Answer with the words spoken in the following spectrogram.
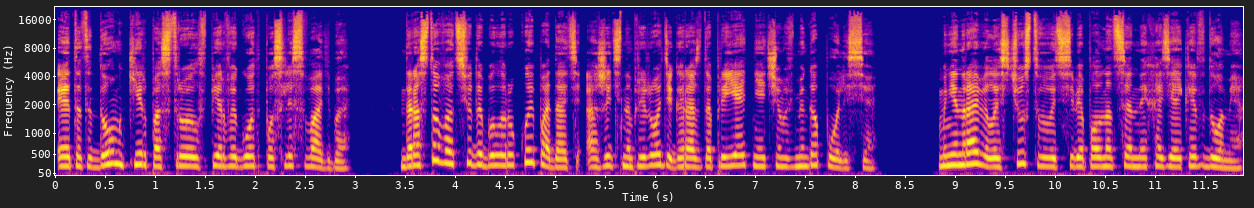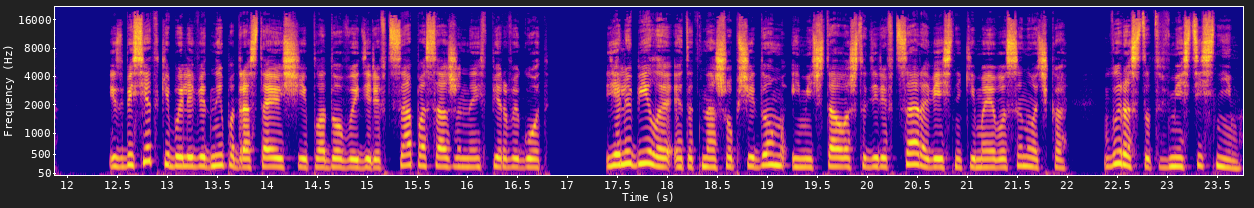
Этот дом Кир построил в первый год после свадьбы. До Ростова отсюда было рукой подать, а жить на природе гораздо приятнее, чем в мегаполисе. Мне нравилось чувствовать себя полноценной хозяйкой в доме. Из беседки были видны подрастающие плодовые деревца, посаженные в первый год. Я любила этот наш общий дом и мечтала, что деревца, ровесники моего сыночка, вырастут вместе с ним.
